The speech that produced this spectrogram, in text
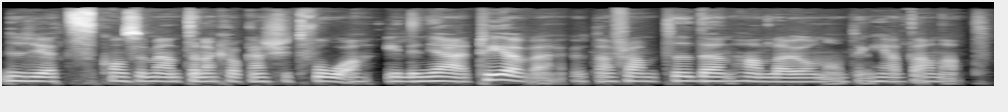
nyhetskonsumenterna klockan 22 i linjär-tv, utan framtiden handlar ju om någonting helt annat.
